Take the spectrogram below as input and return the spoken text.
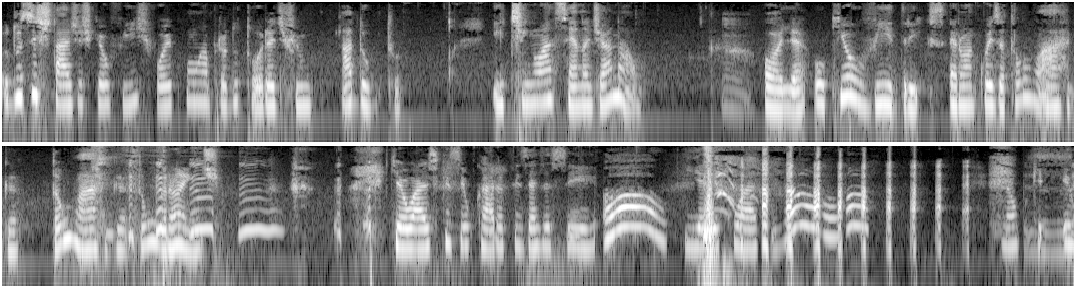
dos estágios que eu fiz foi com a produtora de filme adulto. E tinha uma cena de anal. Olha, o que eu vi, Drix, era uma coisa tão larga, tão larga, tão grande. que eu acho que se o cara fizesse assim, oh, e aí ecoasse, oh, oh. Não, porque Gente. eu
